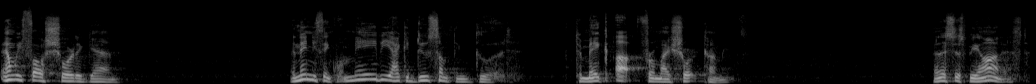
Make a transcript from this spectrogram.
and we fall short again. And then you think, well, maybe I could do something good to make up for my shortcomings. And let's just be honest.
